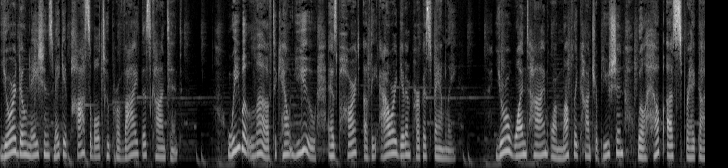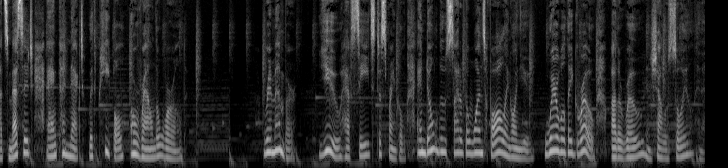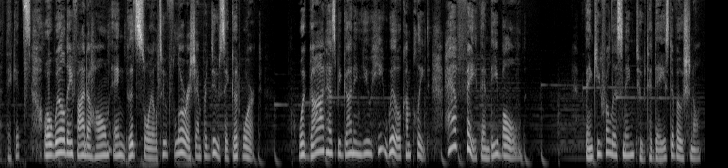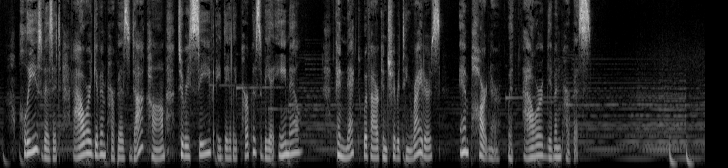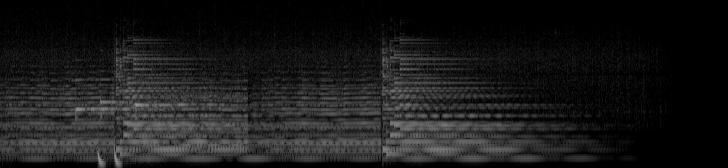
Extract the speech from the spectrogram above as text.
Your donations make it possible to provide this content. We would love to count you as part of the Our Given Purpose family. Your one time or monthly contribution will help us spread God's message and connect with people around the world. Remember, you have seeds to sprinkle, and don't lose sight of the ones falling on you. Where will they grow? By the road in shallow soil in the thickets? Or will they find a home in good soil to flourish and produce a good work? What God has begun in you, He will complete. Have faith and be bold. Thank you for listening to today's devotional. Please visit ourgivenpurpose.com to receive a daily purpose via email, connect with our contributing writers, and partner with Our Given Purpose.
